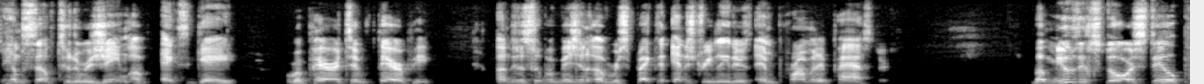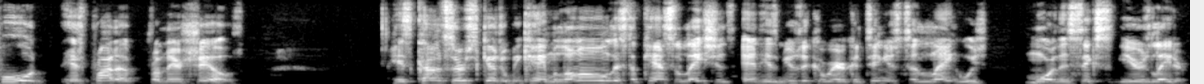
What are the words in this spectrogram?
himself to the regime of ex-gay reparative therapy under the supervision of respected industry leaders and prominent pastors. But music stores still pulled his product from their shelves. His concert schedule became a long list of cancellations, and his music career continues to languish more than six years later.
